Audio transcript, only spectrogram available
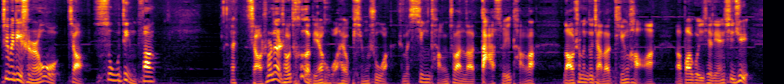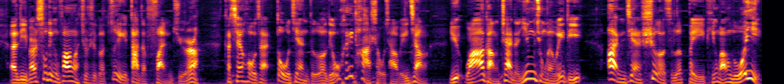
这位历史人物叫苏定方。哎，小时候那时候特别火，还有评书啊，什么《新唐传》了，《大隋唐》啊，老师们都讲的挺好啊。啊，包括一些连续剧，呃，里边苏定方呢就是个最大的反角啊。他先后在窦建德、刘黑闼手下为将，与瓦岗寨的英雄们为敌，暗箭射死了北平王罗毅，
